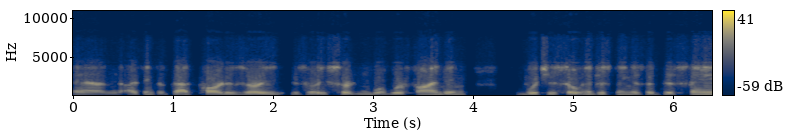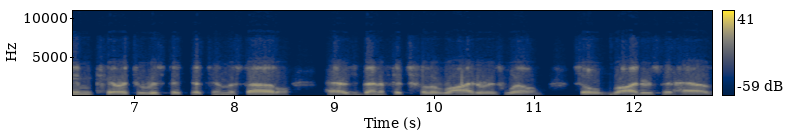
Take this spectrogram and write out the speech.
and I think that that part is very is very certain. What we're finding, which is so interesting, is that the same characteristic that's in the saddle has benefits for the rider as well. So riders that have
